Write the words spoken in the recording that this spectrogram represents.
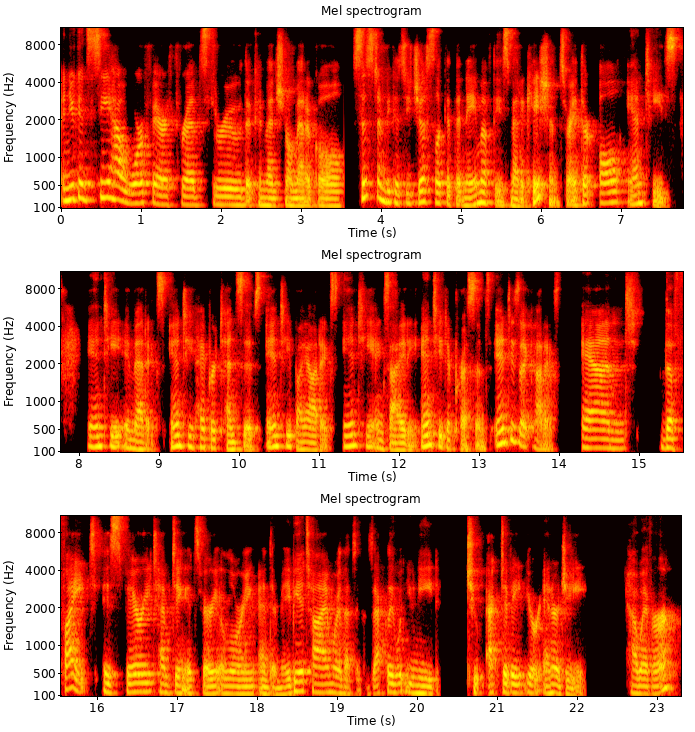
and you can see how warfare threads through the conventional medical system because you just look at the name of these medications, right? They're all antis, antiemetics, antihypertensives, antibiotics, anti anxiety, antidepressants, antipsychotics. And the fight is very tempting. It's very alluring. And there may be a time where that's exactly what you need to activate your energy. However,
